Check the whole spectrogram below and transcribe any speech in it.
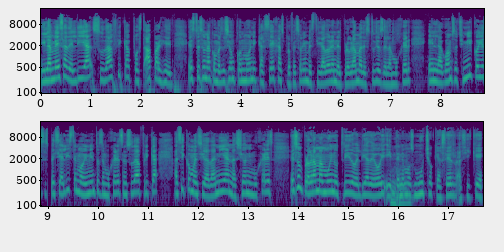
Y la mesa del día, Sudáfrica Post-Apartheid. Esto es una conversación con Mónica Cejas, profesora investigadora en el programa de estudios de la mujer en la UAM Xochimilco. Ella es especialista en movimientos de mujeres en Sudáfrica, así como en ciudadanía, nación y mujeres. Es un programa muy nutrido el día de hoy y tenemos mucho que hacer, así que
